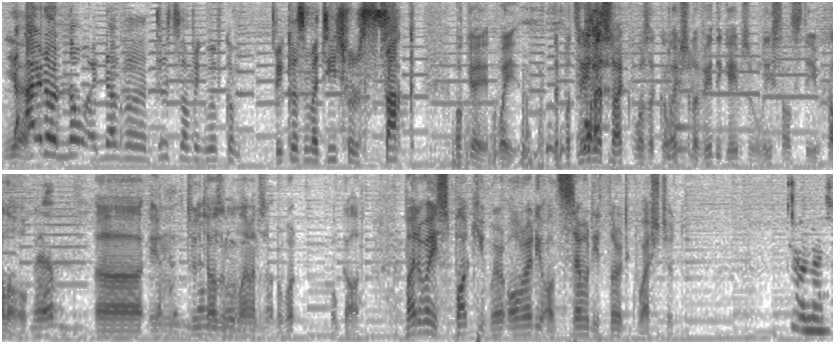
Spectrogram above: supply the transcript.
Yeah. I don't know. I never did something with com because my teachers suck. Okay, wait. The Potato What? Sack was a collection of indie games released on Steam. Hello. I have- Uh, in 2011 as a pro- what? Oh god. By the way, Spunky, we're already on 73rd question. Oh, nice.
